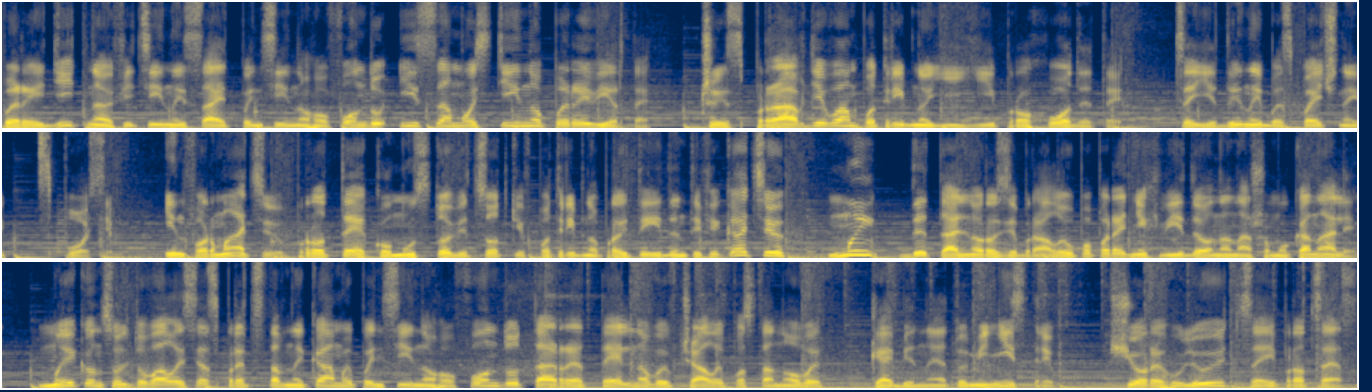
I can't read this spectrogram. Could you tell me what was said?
перейдіть на офіційний сайт пенсійного фонду і самостійно перевірте, чи справді вам потрібно її проходити. Це єдиний безпечний спосіб. Інформацію про те, кому 100% потрібно пройти ідентифікацію, ми детально розібрали у попередніх відео на нашому каналі. Ми консультувалися з представниками пенсійного фонду та ретельно вивчали постанови Кабінету міністрів, що регулюють цей процес.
